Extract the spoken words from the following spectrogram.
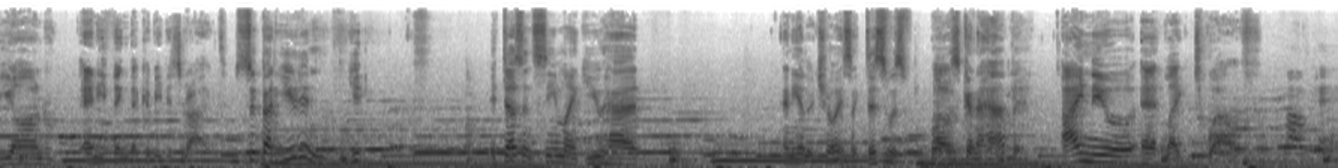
beyond anything that could be described. So, but you didn't. You. It doesn't seem like you had any other choice. Like this was what oh. was going to happen. I knew at like twelve, Okay.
